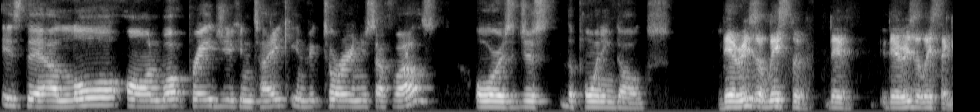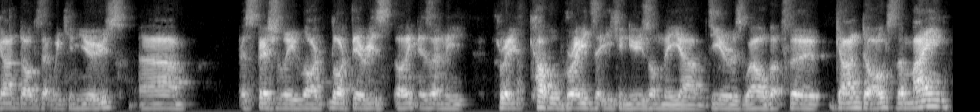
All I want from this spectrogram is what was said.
Is there a law on what breeds you can take in Victoria and New South Wales, or is it just the pointing dogs? There is a list of there. There is a list of gun dogs that we can use, um, especially like like there is. I think there's only three couple breeds that you can use on the um, deer as well. But for gun dogs, the main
